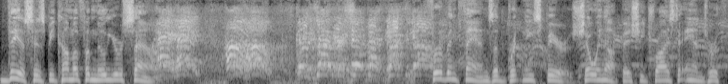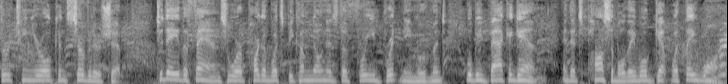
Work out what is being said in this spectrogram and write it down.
This has become a familiar sound. Fervent fans of Britney Spears showing up as she tries to end her 13 year old conservatorship. Today, the fans who are part of what's become known as the Free Britney movement will be back again, and it's possible they will get what they want.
